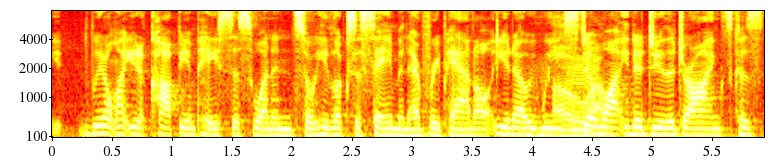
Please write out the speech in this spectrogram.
we don't want you to copy and paste this one and so he looks the same in every panel. You know we mm. oh, still wow. want you to do the drawings because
